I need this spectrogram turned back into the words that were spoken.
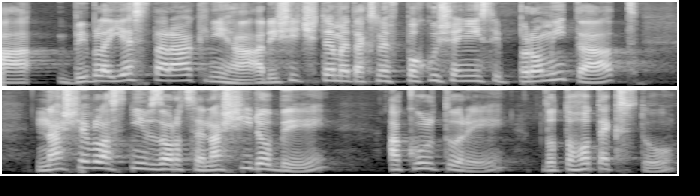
a Bible je stará kniha a když ji čteme, tak jsme v pokušení si promítat naše vlastní vzorce, naší doby a kultury do toho textu,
